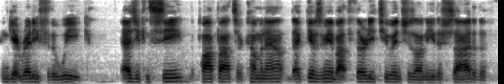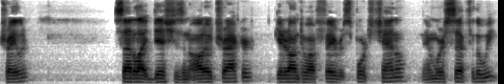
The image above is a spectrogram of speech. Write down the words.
and get ready for the week. As you can see, the pop-outs are coming out. That gives me about 32 inches on either side of the trailer. Satellite dish is an auto tracker. Get it onto our favorite sports channel, and we're set for the week.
